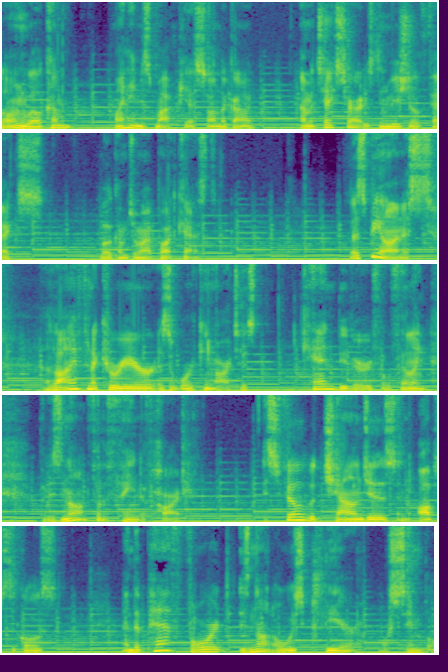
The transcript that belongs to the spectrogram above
Hello and welcome. My name is Marque Pierre Sondergaard. I'm a texture artist in visual effects. Welcome to my podcast. Let's be honest, a life and a career as a working artist can be very fulfilling, but it's not for the faint of heart. It's filled with challenges and obstacles, and the path forward is not always clear or simple.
